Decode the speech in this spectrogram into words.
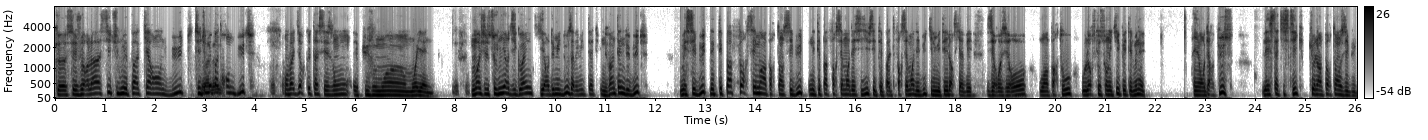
que ces joueurs-là, si tu ne mets pas 40 buts, si tu ne mets pas 30 bah buts, on va dire que ta saison est plus ou moins moyenne. Moi, j'ai le souvenir d'Iguain qui, en 2012, avait mis peut-être une vingtaine de buts, mais ces buts n'étaient pas forcément importants. Ces buts n'étaient pas forcément décisifs, c'était pas forcément des buts qu'il mettait lorsqu'il y avait 0-0 ou un partout, ou lorsque son équipe était menée. Et on regarde plus les statistiques que l'importance des buts.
